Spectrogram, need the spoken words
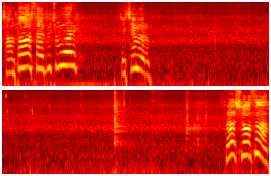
Çanta var, selfie çubuğu var. Geçemiyorum. Ferhat şunu alsana.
